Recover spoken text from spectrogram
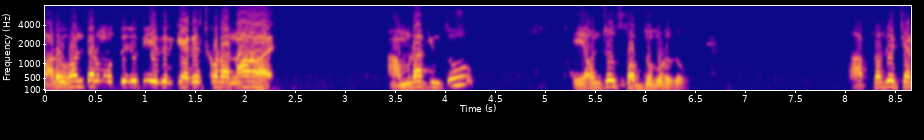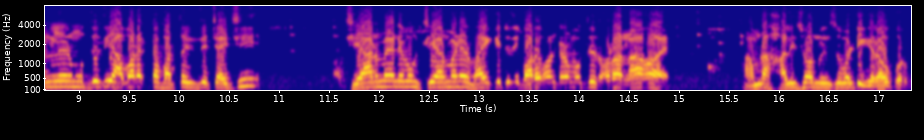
বারো ঘণ্টার মধ্যে যদি এদেরকে অ্যারেস্ট করা না হয়, আমরা কিন্তু এই অঞ্চল স্তব্ধ করে দেবো। আপনাদের চ্যানেলের মধ্যে দিয়ে আবার একটা বার্তা দিতে চাইছি চেয়ারম্যান এবং চেয়ারম্যানের ভাইকে যদি বারো ঘণ্টার মধ্যে ধরা না হয় আমরা হালিশহর মিউনিসিপ্যালিটি ঘেরাও করব।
